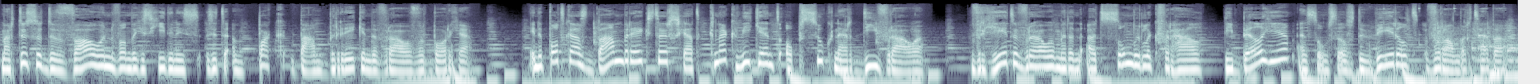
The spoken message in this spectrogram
Maar tussen de vouwen van de geschiedenis zitten een pak baanbrekende vrouwen verborgen. In de podcast Baanbreeksters gaat Knak Weekend op zoek naar die vrouwen. Vergeten vrouwen met een uitzonderlijk verhaal die België en soms zelfs de wereld veranderd hebben.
